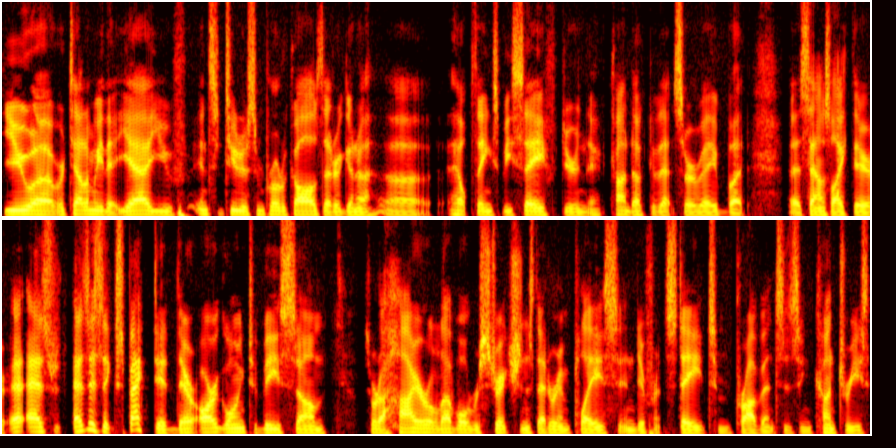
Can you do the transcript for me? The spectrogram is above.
you uh, were telling me that yeah, you've instituted some protocols that are going to uh, help things be safe during the conduct of that survey. But it sounds like there, as as is expected, there are going to be some sort of higher level restrictions that are in place in different states and provinces and countries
